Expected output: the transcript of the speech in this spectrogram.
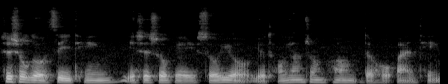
是说给我自己听，也是说给所有有同样状况的伙伴听。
